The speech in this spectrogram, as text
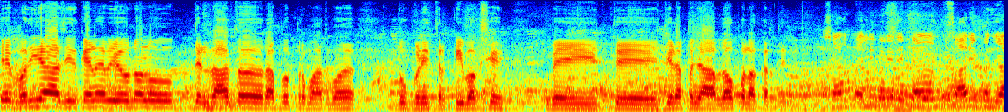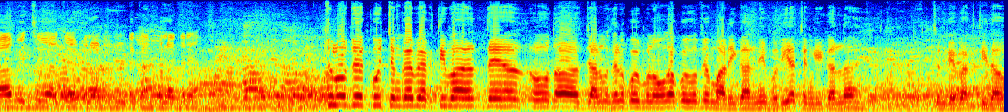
ਇਹ ਵਧੀਆ ਅਸੀਂ ਕਹਿੰਦੇ ਵੀ ਉਹਨਾਂ ਨੂੰ ਦਿਨ ਰਾਤ ਰੱਬ ਪ੍ਰਮਾਤਮਾ ਦੁੱਗਣੀ ਤਰੱਕੀ ਬਖਸ਼ੇ ਵੀ ਤੇ ਜਿਹੜਾ ਪੰਜਾਬ ਦਾ ਉਹ ਭਲਾ ਕਰਦੇ ਨੇ। ਸ਼ਾਇਦ ਪਹਿਲੀ ਵਾਰੀ ਦੇਖਿਆ ਸਾਰੀ ਪੰਜਾਬ ਵਿੱਚ ਅੱਜ ਬਲੱਡ ਡੋਨੇਟ ਕੈਂਪ ਲੱਗ ਰਿਹਾ। ਚਲੋ ਜੇ ਕੋਈ ਚੰਗੇ ਵਿਅਕਤੀ ਦੇ ਉਹਦਾ ਜਨਮ ਦਿਨ ਕੋਈ ਮਨਾਉਂਦਾ ਕੋਈ ਉਹ ਤੇ ਮਾੜੀ ਗੱਲ ਨਹੀਂ ਵਧੀਆ ਚੰਗੀ ਗੱਲ ਹੈ ਚੰਗੇ ਵਿਅਕਤੀ ਦਾ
